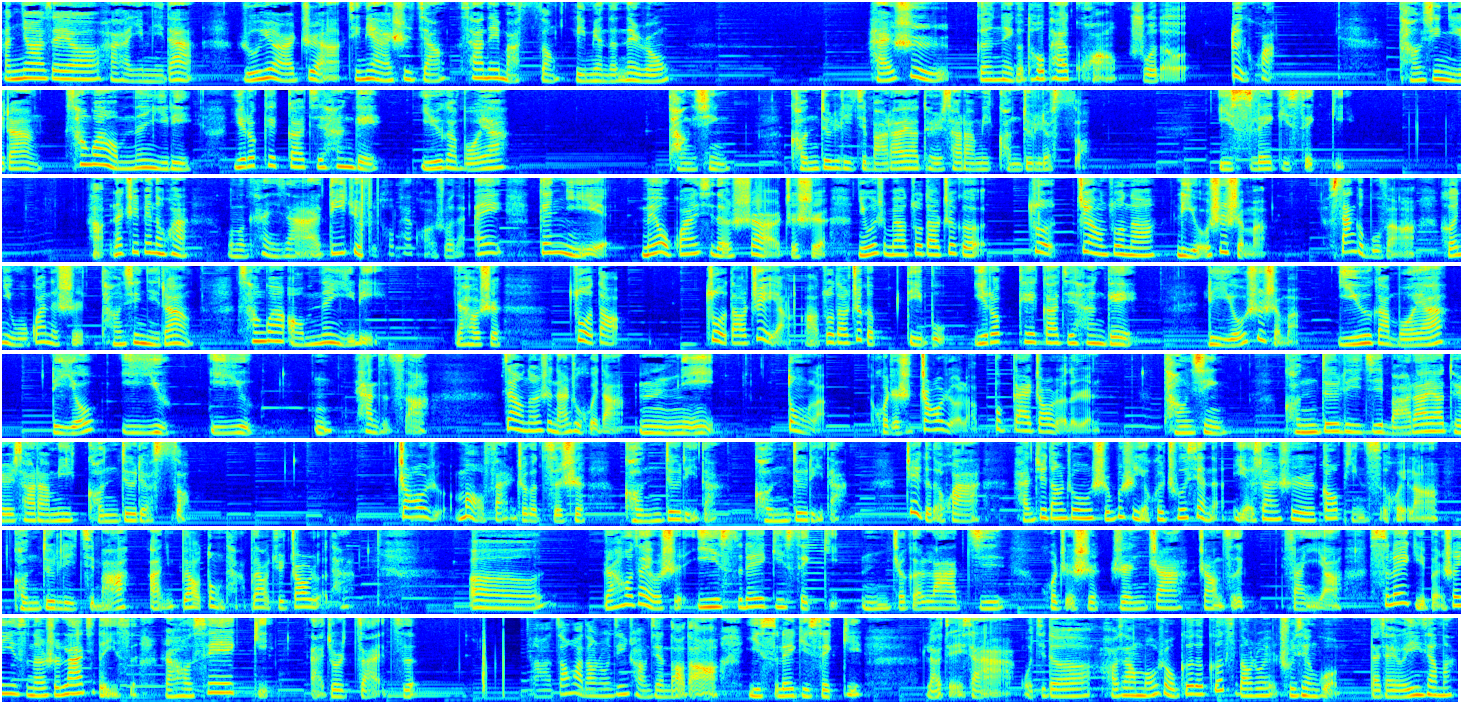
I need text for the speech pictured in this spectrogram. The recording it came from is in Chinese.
안녕하세요， 哈哈입니다。 如约而至啊，今天还是讲《萨内马颂》里面的内容，还是跟那个偷拍狂说的对话。당신이랑상관없는일이이렇게까지한게이유가뭐야당신건들리지말아야될사람이건들렸어이쓰레기새끼好，那这边的话。 我们看一下啊，第一句是偷拍狂说的，哎，跟你没有关系的事儿，这是你为什么要做到这个做这样做呢？理由是什么？三个部分啊，和你无关的事，唐心你让参观我们那一里，然后是做到做到这样啊，做到这个地步，이렇게까지한 게， 理由是什么？이유가뭐 야？ 理由이유이유 嗯，汉字词啊。再有呢是男主回答，嗯，你动了，或者是招惹了不该招惹的人。唐信，건드리지말아야될사람이건드렸 어。 招惹、冒犯这个词是건드리 다， 건드리 다。 这个的话，韩剧当中时不时也会出现的，也算是高频词汇了啊。건드리지마啊，你不要动他，不要去招惹他。 呃，然后再有是 i s l a g i s i g i 嗯，这个垃圾或者是人渣这样子翻译啊。s l a g i 本身意思呢是垃圾的意思，然后 s i g i 哎就是崽子啊，脏话当中经常见到的啊 i s l a g i s i g i 了解一下，我记得好像某首歌的歌词当中也出现过，大家有印象吗？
